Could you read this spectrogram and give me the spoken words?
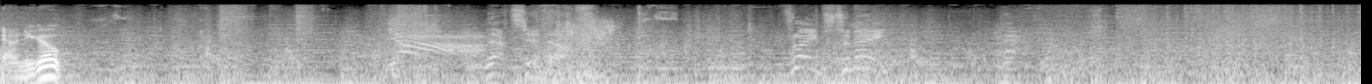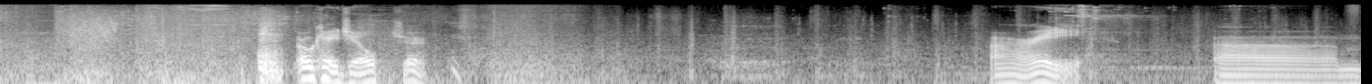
Down you go. Okay, Jill. Sure. Alrighty. Um.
